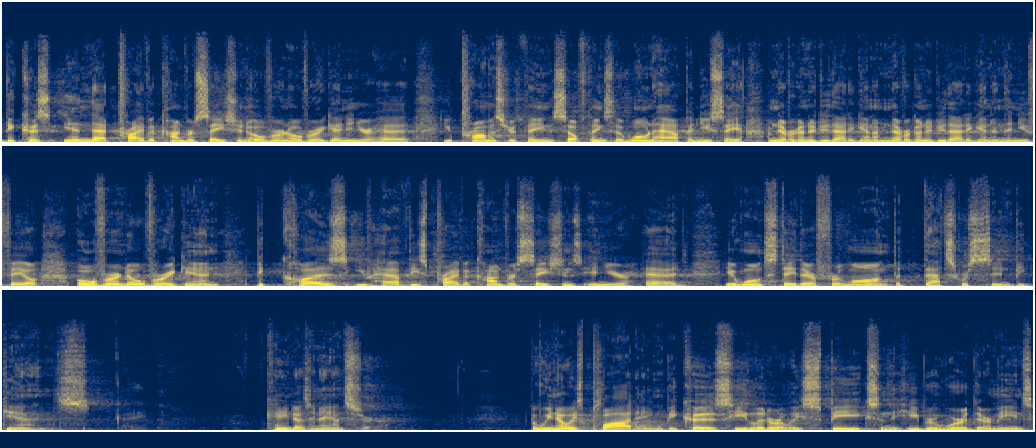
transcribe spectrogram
Because in that private conversation, over and over again in your head, you promise yourself things that won't happen. You say, I'm never going to do that again. I'm never going to do that again. And then you fail over and over again because you have these private conversations in your head. It won't stay there for long, but that's where sin begins. Okay? Cain doesn't answer. But we know he's plotting because he literally speaks, and the Hebrew word there means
